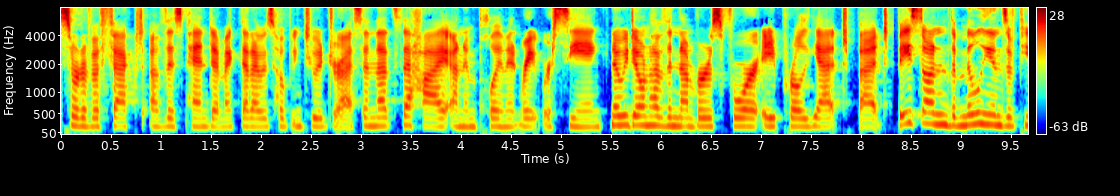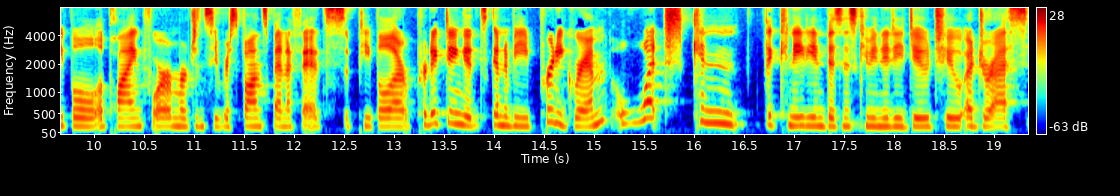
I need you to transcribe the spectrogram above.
sort of effect of this pandemic that I was hoping to address, and that's the high unemployment rate we're seeing. Now, we don't have the numbers for April yet, but based on the millions of people applying for emergency response benefits, people are predicting it's going to be pretty grim. What can the Canadian business community do to address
